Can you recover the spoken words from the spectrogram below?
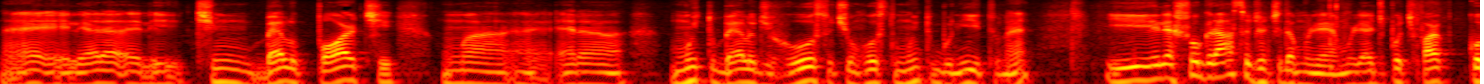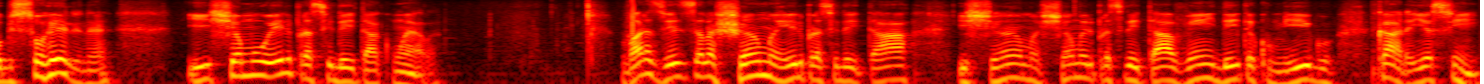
né? Ele era, ele tinha um belo porte, uma é, era muito belo de rosto, tinha um rosto muito bonito, né? E ele achou graça diante da mulher. A mulher de Potifar cobiçou ele, né? E chamou ele para se deitar com ela. Várias vezes ela chama ele para se deitar e chama, chama ele para se deitar, vem e deita comigo. Cara, e assim,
